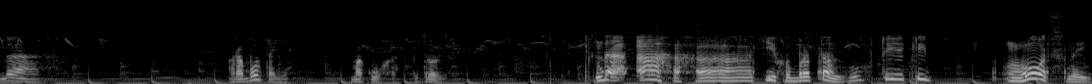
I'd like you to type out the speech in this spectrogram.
Да. Работає макуха, Петрович. Да, ахаха, тихо, братан. Ух ти, який моцний.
